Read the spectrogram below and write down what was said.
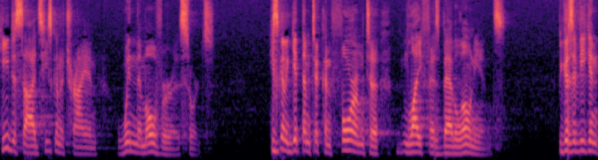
He decides he's going to try and win them over as sorts. He's going to get them to conform to life as Babylonians. Because if he can,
